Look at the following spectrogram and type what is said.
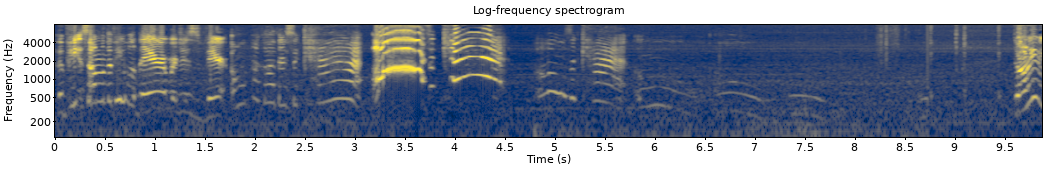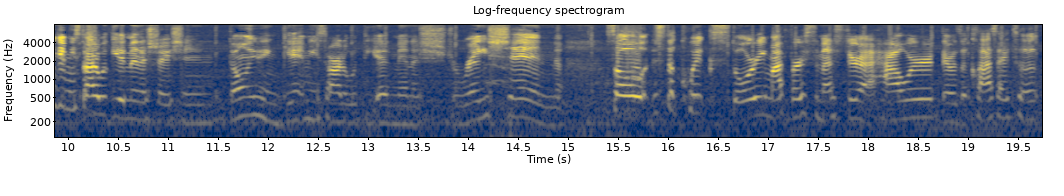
The some of the people there were just very oh my god there's a cat! Oh it's a cat! Oh it's a cat! Ooh. Don't even get me started with the administration. Don't even get me started with the administration. So just a quick story. My first semester at howard there was a class i took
